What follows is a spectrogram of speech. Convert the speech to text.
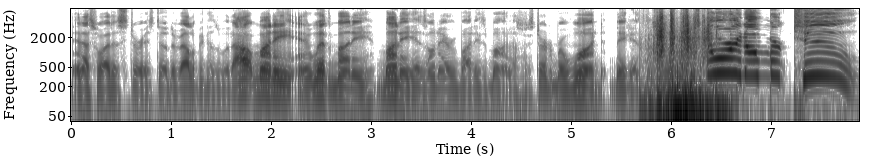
And that's why this story is still developing. Because without money and with money, money is on everybody's mind. That's why story number one made it. Story number two.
